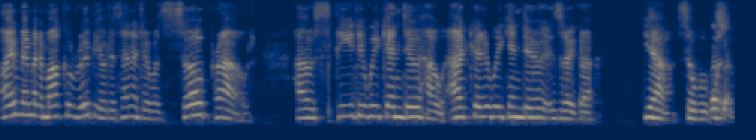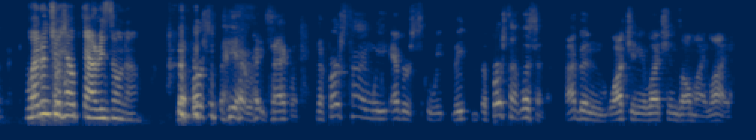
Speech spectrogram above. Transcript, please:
I remember the Marco Rubio, the senator, was so proud how speedy we can do, how accurate we can do. It's like a yeah. So wh- Listen, why don't you first- help the Arizona? the first yeah, right, exactly. The first time we ever we the, the first time listen, I've been watching elections all my life.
